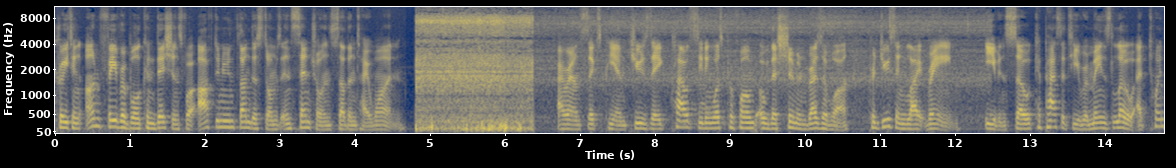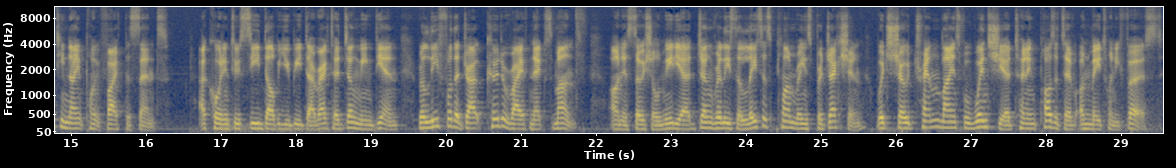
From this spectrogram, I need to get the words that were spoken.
creating unfavorable conditions for afternoon thunderstorms in central and southern Taiwan. Around 6 p.m. Tuesday, cloud seeding was performed over the Shimen Reservoir, producing light rain. Even so, capacity remains low at 29.5%. According to CWB Director Zheng Mingdian, relief for the drought could arrive next month. On his social media, Zheng released the latest plum rains projection, which showed trend lines for wind shear turning positive on May 21st.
